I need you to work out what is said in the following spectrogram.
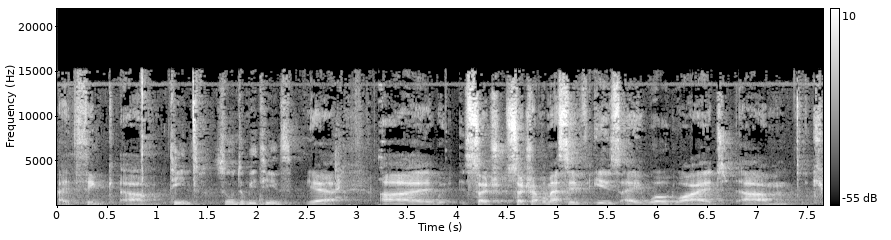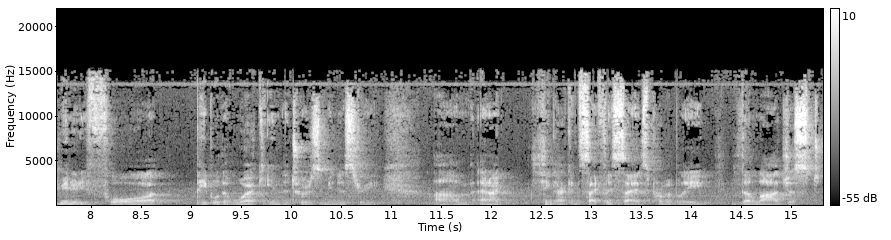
I think um, teens, soon to be teens. Yeah. Uh, so, so Travel Massive is a worldwide um, community for people that work in the tourism industry, um, and I think I can safely say it's probably the largest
